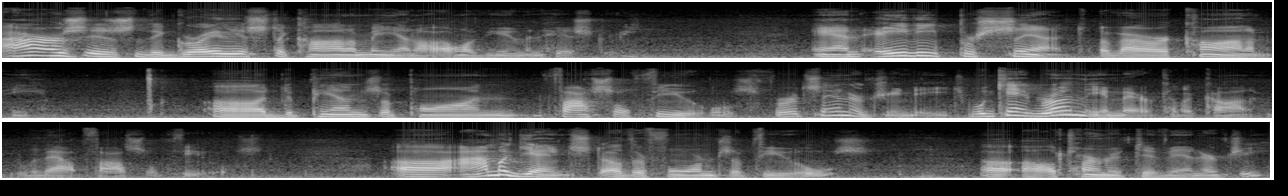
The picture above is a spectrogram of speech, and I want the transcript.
ours is the greatest economy in all of human history. And 80% of our economy uh, depends upon fossil fuels for its energy needs. We can't run the American economy without fossil fuels. Uh, I'm against other forms of fuels uh, alternative energy.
